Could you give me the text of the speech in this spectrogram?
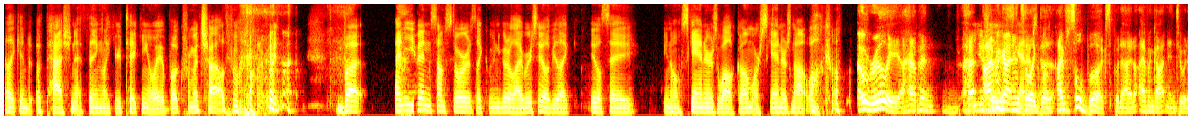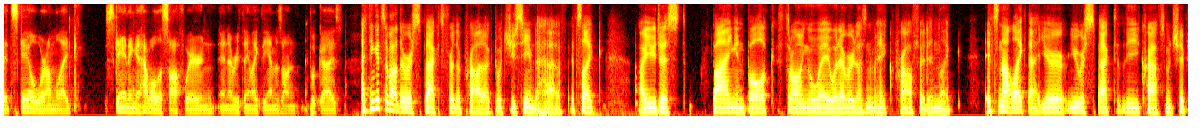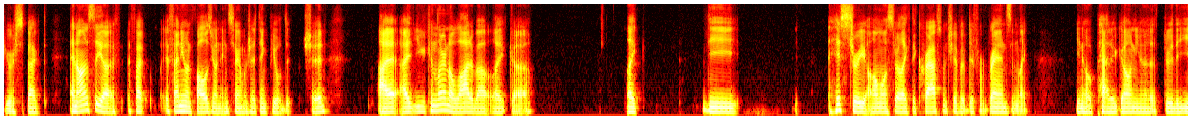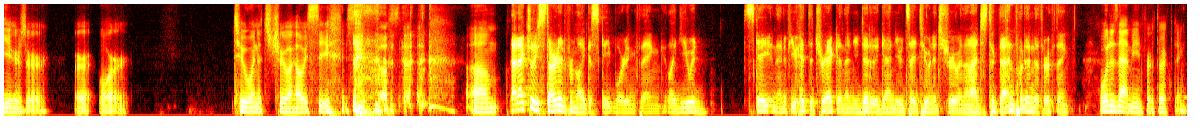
like a, a passionate thing, like you're taking away a book from a child who might want to read. but and even some stores like when you go to a library sale it'll be like it'll say you know scanners welcome or scanners not welcome oh really i haven't i, I haven't gotten into like the welcome. i've sold books but I, I haven't gotten into it at scale where i'm like scanning and have all the software and, and everything like the amazon book guys i think it's about the respect for the product which you seem to have it's like are you just buying in bulk throwing away whatever doesn't make profit and like it's not like that. You're you respect the craftsmanship. You respect, and honestly, uh, if, if I if anyone follows you on Instagram, which I think people do, should, I I you can learn a lot about like uh like the history almost or like the craftsmanship of different brands and like you know Patagonia through the years or or or two when it's true. I always see see post. Um, that actually started from like a skateboarding thing. Like you would skate, and then if you hit the trick and then you did it again, you would say two and it's true. And then I just took that and put it into thrifting. What does that mean for thrifting?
